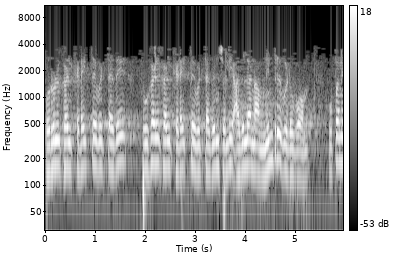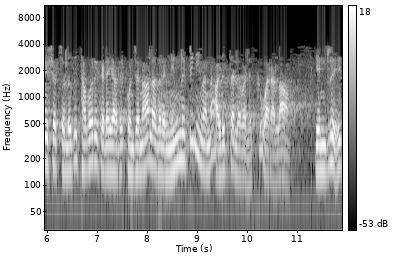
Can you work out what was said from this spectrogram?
பொருள்கள் கிடைத்து விட்டது புகழ்கள் கிடைத்து விட்டதுன்னு சொல்லி அதுல நாம் நின்று விடுவோம். உபனிஷத் சொல்லுது தவறு கிடையாது. கொஞ்ச நாள் அதுல நின்றுட்டு நீ வேணா அடுத்த லெவலுக்கு வரலாம். என்று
